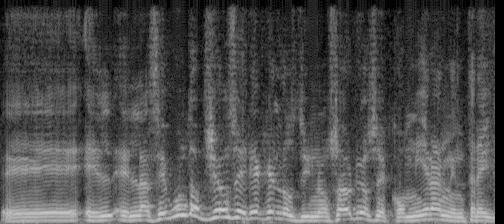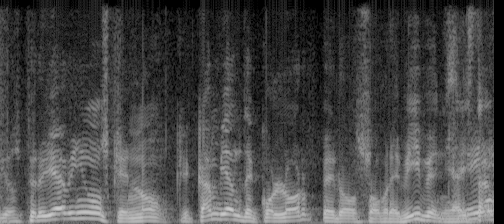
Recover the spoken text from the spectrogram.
Eh, la segunda opción sería que los dinosaurios se comieran entre ellos, pero ya vimos que no, que cambian de color, pero sobreviven y ahí están.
